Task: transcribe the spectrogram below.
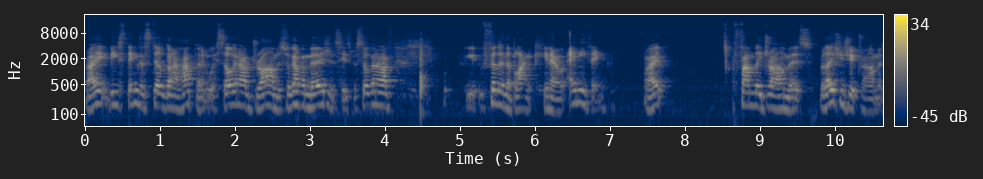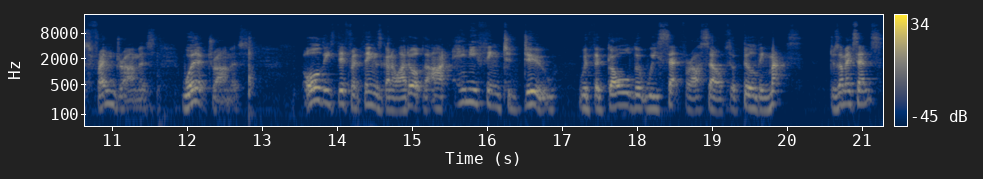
right? These things are still going to happen. We're still going to have dramas. We're still going to have emergencies. We're still going to have fill in the blank. You know, anything, right? Family dramas, relationship dramas, friend dramas, work dramas. All these different things are going to add up that aren't anything to do with the goal that we set for ourselves of building mass. Does that make sense?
